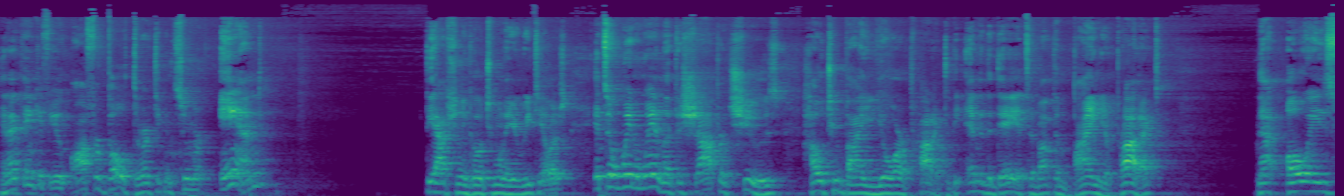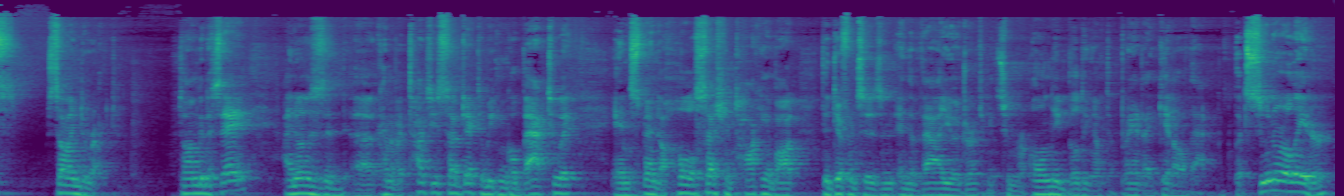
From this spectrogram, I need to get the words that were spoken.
And I think if you offer both direct to consumer and the option to go to one of your retailers, it's a win win. Let the shopper choose how to buy your product. At the end of the day, it's about them buying your product, not always selling direct. So I'm going to say. I know this is a uh, kind of a touchy subject, and we can go back to it and spend a whole session talking about the differences and, the value of direct to consumer only, building up the brand. I get all that. But sooner or later,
